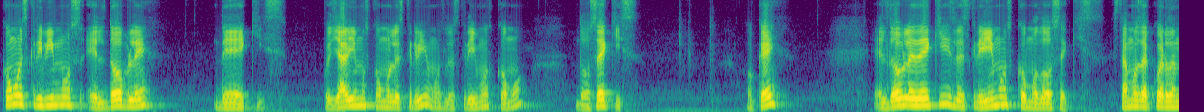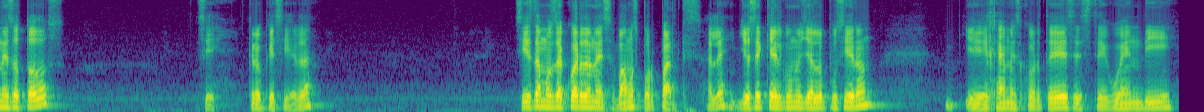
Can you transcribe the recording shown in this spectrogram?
¿Cómo escribimos el doble de x? Pues ya vimos cómo lo escribimos. Lo escribimos como 2x. ¿Ok? El doble de x lo escribimos como 2x. ¿Estamos de acuerdo en eso todos? Sí, creo que sí, ¿verdad? Sí, estamos de acuerdo en eso. Vamos por partes, ¿vale? Yo sé que algunos ya lo pusieron. Eh, James Cortés, este, Wendy,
